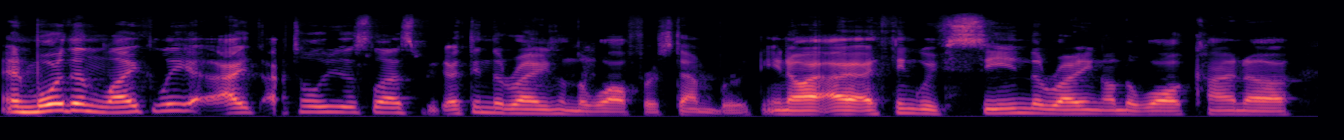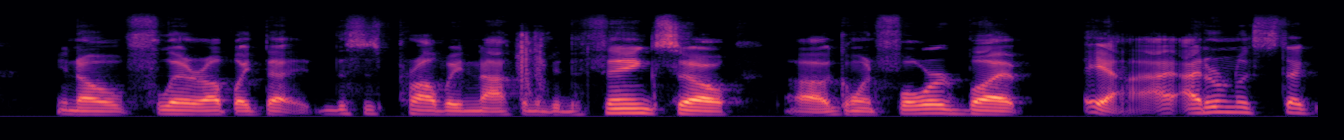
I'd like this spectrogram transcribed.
And more than likely, I, I told you this last week. I think the writing's on the wall for Stenberg. You know, I, I think we've seen the writing on the wall kind of you know flare up like that. This is probably not going to be the thing. So uh, going forward, but yeah, I, I, don't expect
